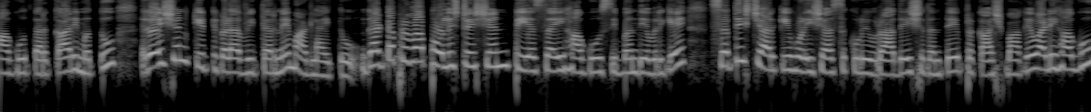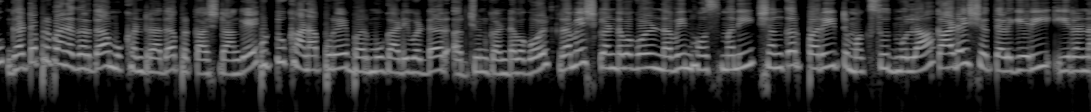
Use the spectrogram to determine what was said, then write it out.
ಹಾಗೂ ತರಕಾರಿ ಮತ್ತು ರೇಷನ್ ಕಿಟ್ಗಳ ವಿತರಣೆ ಮಾಡಲಾಯಿತು. ಘಟ್ಟಪ್ರಭಾ ಪೊಲೀಸ್ ಸ್ಟೇಷನ್, ಪಿಎಸ್ಐ ಹಾಗೂ ಸಿಬ್ಬಂದಿಯವರಿಗೆ ಸತೀಶ್ ಜಾರಕಿಹೊಳಿ ಶಾಸಕರು ಇವರ ಆದೇಶದಂತೆ ಪ್ರಕಾಶ್ ಬಾಗೇವಾಡಿ ಹಾಗೂ ಘಟಪ್ರಭಾ ನಗರದ ಮುಖಂಡರಾದ ಪ್ರಕಾಶ್ ಡಾಂಗೆ, ಪುಟ್ಟು ಖಾಣಾಪುರೆ ಭರ್ಮು ಗಾಡಿವಡ್ಡರ್, ಅರ್ಜುನ್ ಗಂಡವಗೋಳ್, ರಮೇಶ್ ಗಂಡವಗೋಳ್, ನವೀನ್ ಹೊಸ್ಮನಿ, ಶಂಕರ್ ಪರೀಟ್, ಮಕ್ಸೂದ್ ಮುಲ್ಲಾ, ಕಾಡೇಶ್ ತೆಳಗೇರಿ, ಈರಣ್ಣ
